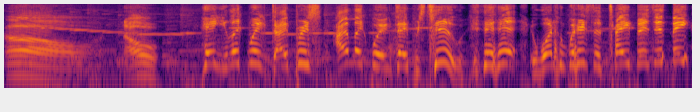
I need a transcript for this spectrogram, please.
Oh no. Hey, you like wearing diapers? I like wearing diapers too. want to wear some diapers with me?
